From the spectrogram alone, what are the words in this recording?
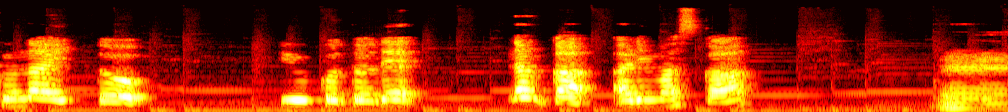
少ないということで、なんかありますか？え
